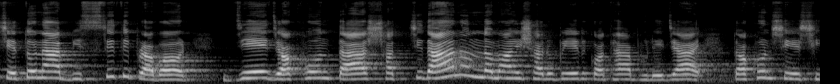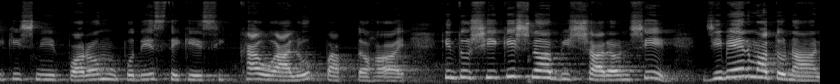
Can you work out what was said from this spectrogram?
চেতনা বিস্মৃতিপ্রবণ যে যখন তার সচ্চিদানন্দময় স্বরূপের কথা ভুলে যায়, তখন সে শ্রীকৃষ্ণের পরম উপদেশ থেকে শিক্ষা ও আলোক প্রাপ্ত হয়। কিন্তু শ্রীকৃষ্ণ বিস্মরণশীল, জীবের মতো নন।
